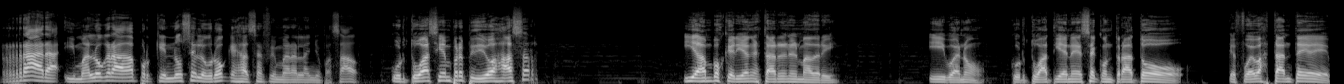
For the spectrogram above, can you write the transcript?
rara y mal lograda porque no se logró que Hazard firmara el año pasado. Courtois siempre pidió a Hazard y ambos querían estar en el Madrid. Y bueno, Courtois tiene ese contrato que fue bastante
